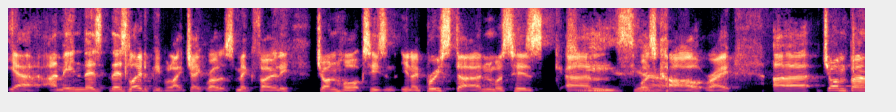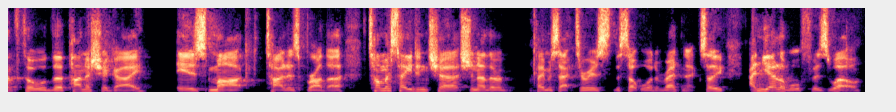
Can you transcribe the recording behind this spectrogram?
Yeah, I mean, there's there's load of people like Jake Roberts, Mick Foley, John Hawkes. He's you know Bruce Dern was his um, Jeez, was. Carl, right? Uh, Jon Bernthal, the Punisher guy, is Mark Tyler's brother. Thomas Haden Church, another famous actor, is the Saltwater Redneck. So and Yelawolf as well.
